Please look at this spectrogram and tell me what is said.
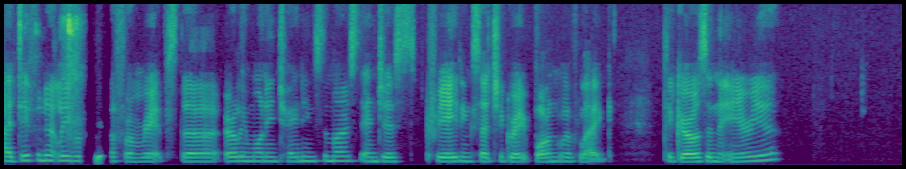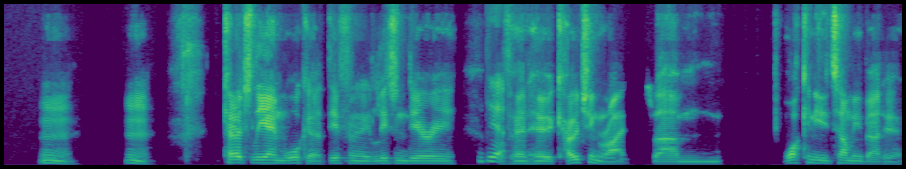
I definitely remember from reps the early morning trainings the most and just creating such a great bond with like the girls in the area. Mm. Mm. Coach Leanne Walker, definitely legendary Yeah. of her her coaching, right? Um, what can you tell me about her?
